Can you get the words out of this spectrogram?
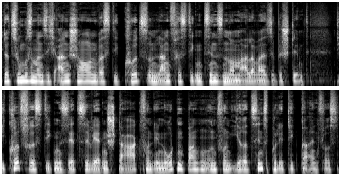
Dazu muss man sich anschauen, was die kurz- und langfristigen Zinsen normalerweise bestimmt. Die kurzfristigen Sätze werden stark von den Notenbanken und von ihrer Zinspolitik beeinflusst,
